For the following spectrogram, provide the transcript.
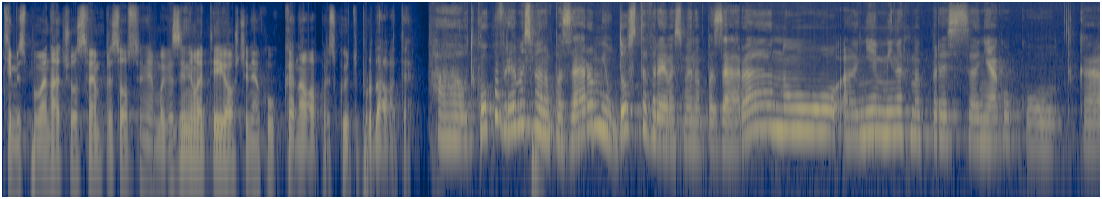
ти ми спомена, че освен през собствения магазин имате и още няколко канала, през които продавате. А, от колко време сме на пазара? Ми от доста време сме на пазара, но а, ние минахме през а, няколко така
